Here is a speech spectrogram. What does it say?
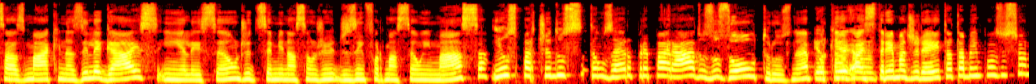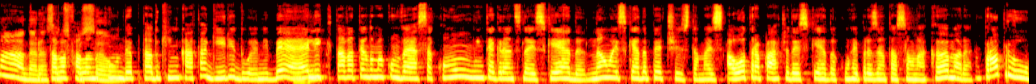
dessas máquinas ilegais em eleição, de disseminação de desinformação em massa, e os partidos estão zero preparados, os outros, né? Porque tava... a extrema-direita está bem posicionada nessa Eu estava falando com o deputado Kim Kataguiri, do MBL, uhum. que estava tendo uma conversa com integrantes da esquerda, não a esquerda petista, mas a outra parte da esquerda com representação na Câmara. O próprio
